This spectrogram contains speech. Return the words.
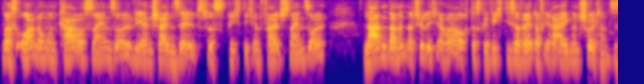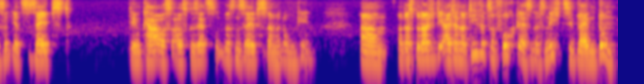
was Ordnung und Chaos sein soll. Wir entscheiden selbst, was richtig und falsch sein soll. Laden damit natürlich aber auch das Gewicht dieser Welt auf ihre eigenen Schultern. Sie sind jetzt selbst dem Chaos ausgesetzt und müssen selbst damit umgehen. Ähm, und das bedeutet, die Alternative zum Fruchtessen ist nicht, sie bleiben dumm,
